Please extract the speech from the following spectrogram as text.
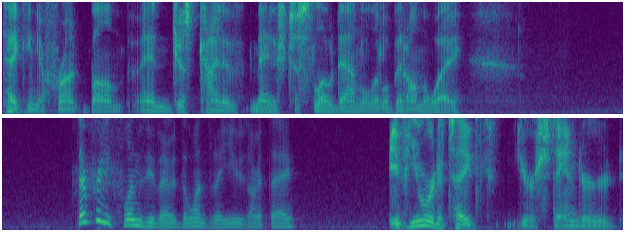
taking a front bump and just kind of managed to slow down a little bit on the way. They're pretty flimsy though, the ones they use, aren't they? if you were to take your standard,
